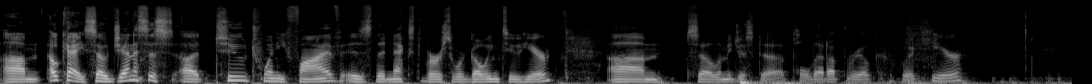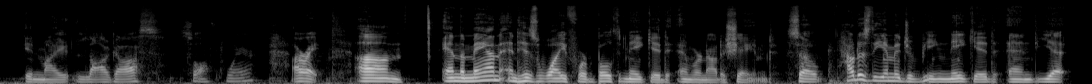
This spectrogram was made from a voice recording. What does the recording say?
um, okay. So Genesis uh, two twenty five is the next verse we're going to here. Um, so let me just uh, pull that up real quick here in my Logos software. All right. Um, and the man and his wife were both naked and were not ashamed. So, how does the image of being naked and yet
